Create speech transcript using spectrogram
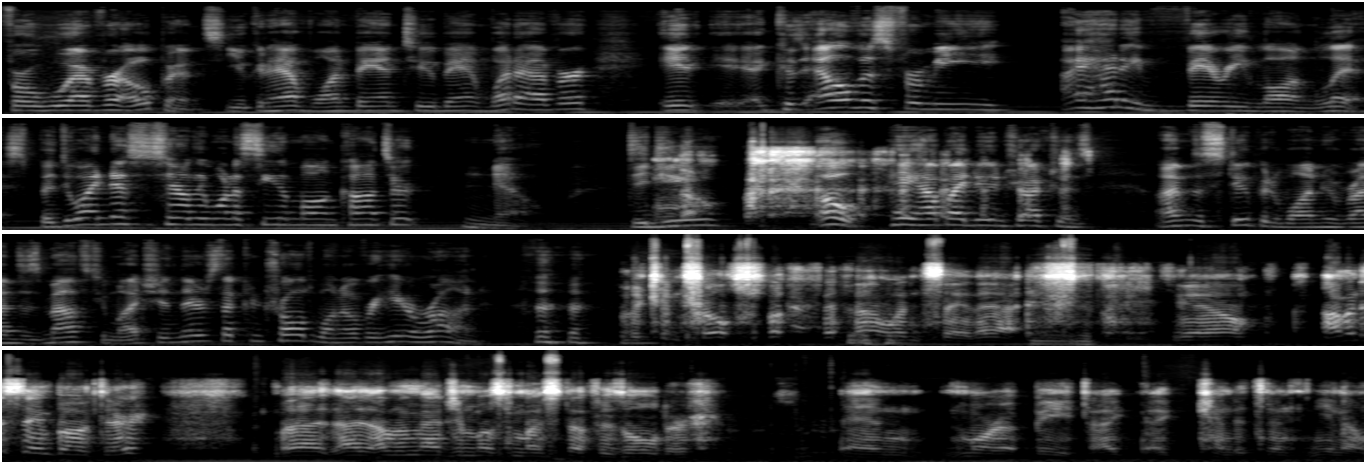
for whoever opens. You can have one band, two band, whatever. It because Elvis for me, I had a very long list, but do I necessarily want to see them all in concert? No. Did you? Oh, hey, how about I do introductions? I'm the stupid one who runs his mouth too much, and there's the controlled one over here, Ron. the control. I wouldn't say that. You know, I'm in the same boat there, but I, I imagine most of my stuff is older and more upbeat. I, I kind of tend, you know,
